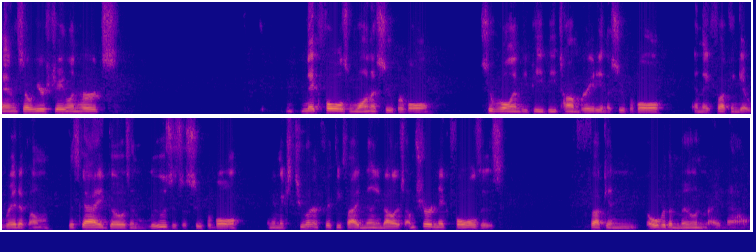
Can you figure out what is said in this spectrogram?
and so here's Jalen Hurts. Nick Foles won a Super Bowl. Super Bowl MVP beat Tom Brady in the Super Bowl, and they fucking get rid of him. This guy goes and loses a Super Bowl, and he makes two hundred fifty-five million dollars. I'm sure Nick Foles is fucking over the moon right now.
